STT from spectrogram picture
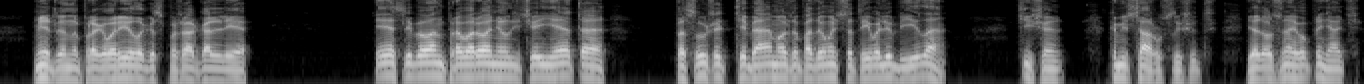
— медленно проговорила госпожа Галле. Если бы он проворонил еще и это, послушать тебя, можно подумать, что ты его любила. Тише, комиссар услышит, я должна его принять.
